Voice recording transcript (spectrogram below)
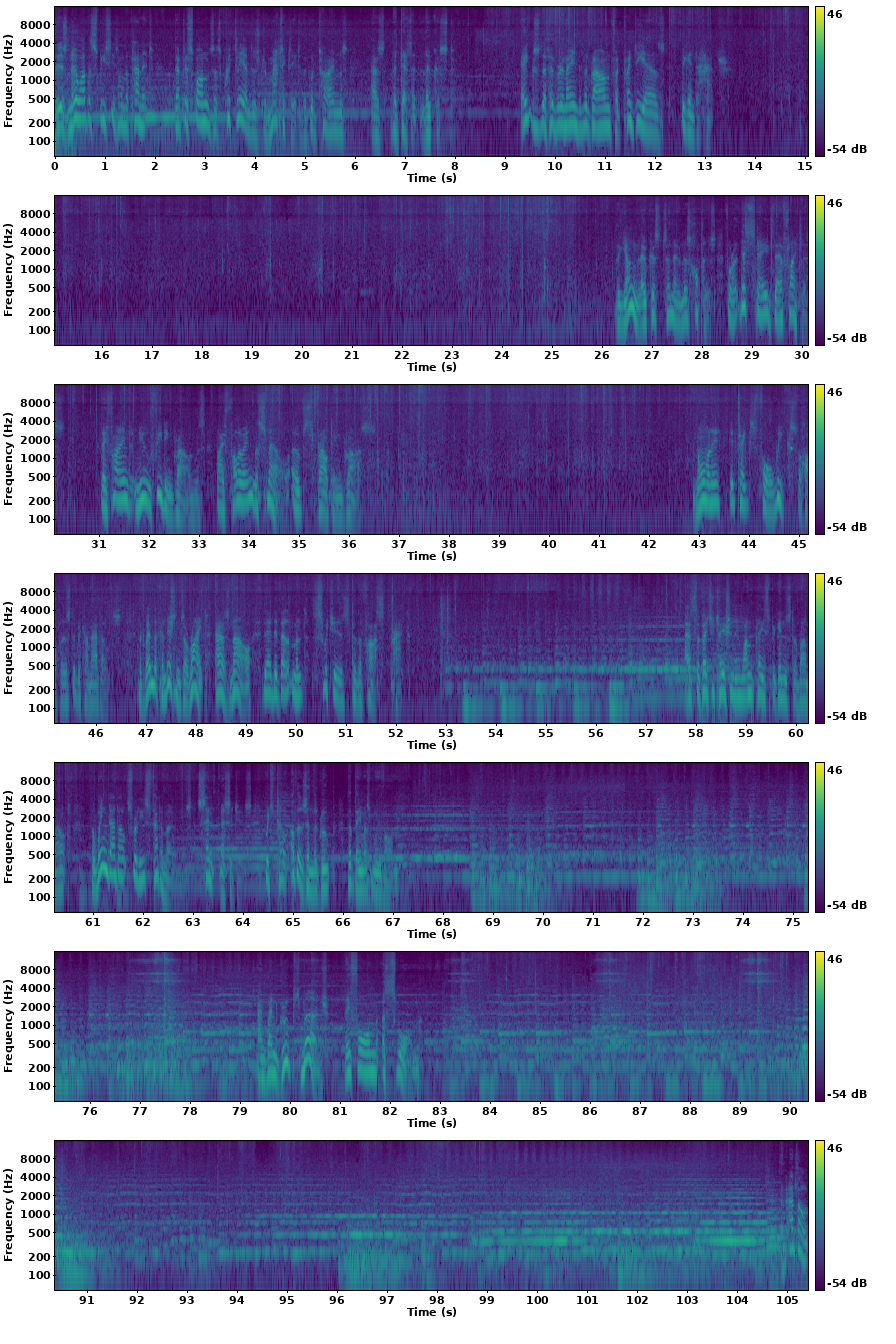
There is no other species on the planet that responds as quickly and as dramatically to the good times as the desert locust. Eggs that have remained in the ground for 20 years begin to hatch. The young locusts are known as hoppers, for at this stage they're flightless. They find new feeding grounds by following the smell of sprouting grass. Normally, it takes four weeks for hoppers to become adults. But when the conditions are right, as now, their development switches to the fast track. As the vegetation in one place begins to run out, the winged adults release pheromones, scent messages, which tell others in the group that they must move on. And when groups merge, they form a swarm,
